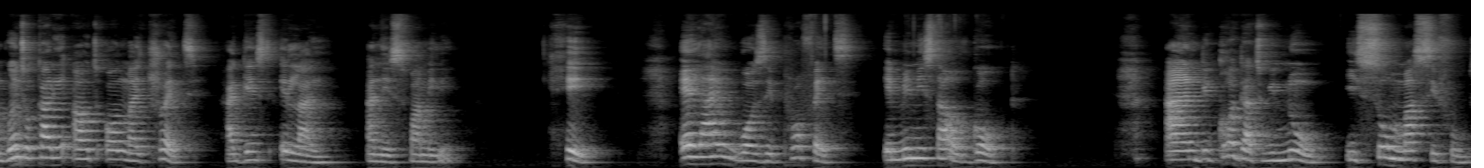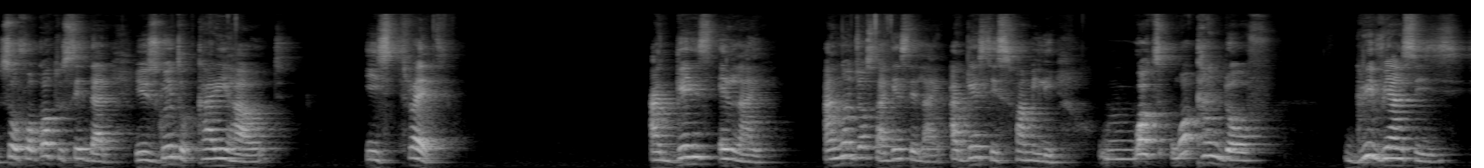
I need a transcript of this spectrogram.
I'm going to carry out all my threats against Eli and his family. Hey, Eli was a prophet, a minister of God. And the God that we know is so merciful. So for God to say that He is going to carry out His threat against Eli, and not just against Eli, against his family, what what kind of grievances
